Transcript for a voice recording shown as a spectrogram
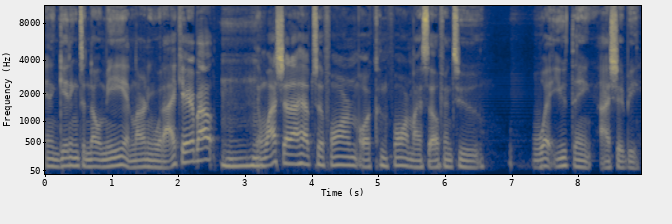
in getting to know me and learning what I care about, then why should I have to form or conform myself into what you think I should be?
